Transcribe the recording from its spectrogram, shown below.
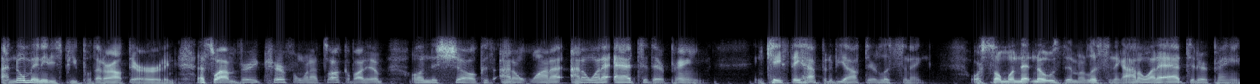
I know many of these people that are out there hurting. That's why I'm very careful when I talk about him on this show because I don't want to I don't want to add to their pain in case they happen to be out there listening or someone that knows them are listening. I don't want to add to their pain.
